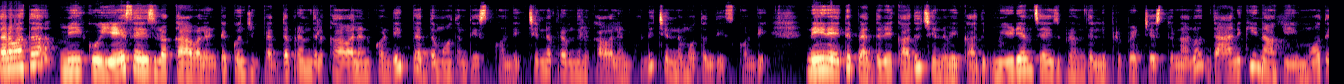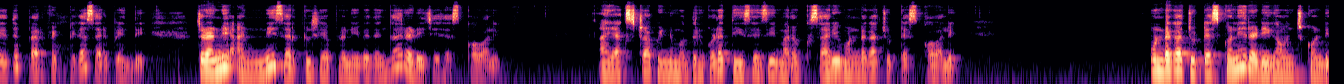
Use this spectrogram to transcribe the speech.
తర్వాత మీకు ఏ సైజులో కావాలంటే కొంచెం పెద్ద ప్రమిదలు కావాలనుకోండి పెద్ద మూతను తీసుకోండి. చిన్న ప్రమిదలు కావాలనుకోండి చిన్న మూతను తీసుకోండి. నేనైతే పెద్దవి కాదు చిన్నవి కాదు. మీడియం సైజు ప్రమిదల్ని ప్రిపేర్ చేస్తున్నాను. దానికి నాకు ఈ మూత అయితే పర్ఫెక్ట్గా సరిపోయింది. చూడండి అన్ని సర్కిల్ షేప్లోని ఈ విధంగా రెడీ చేసేసుకోవాలి. ఆ ఎక్స్ట్రా పిండి ముద్దను కూడా తీసేసి మరొకసారి ఉండగా చుట్టేసుకోవాలి. ఉండగా చుట్టేసుకొని రెడీగా ఉంచుకోండి.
